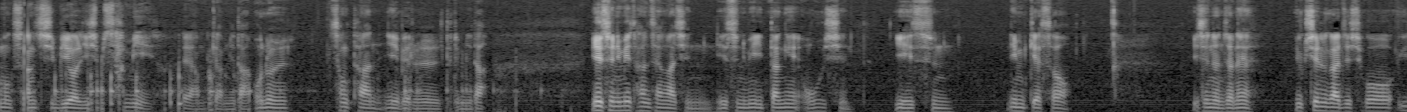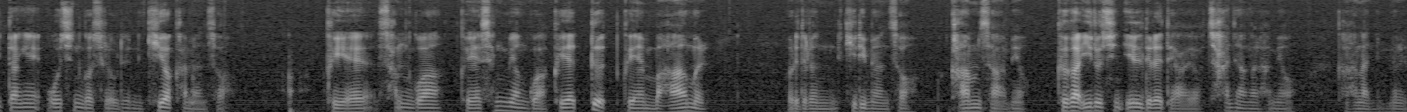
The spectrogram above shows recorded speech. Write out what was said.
묵상 12월 23일에 함께합니다. 오늘 성탄 예배를 드립니다. 예수님이 탄생하신 예수님이 이 땅에 오신 예수님께서 2000년 전에 육신을 가지시고 이 땅에 오신 것을 우리는 기억하면서 그의 삶과 그의 생명과 그의 뜻, 그의 마음을 우리들은 기리면서 감사하며 그가 이루신 일들에 대하여 찬양을 하며 그 하나님을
